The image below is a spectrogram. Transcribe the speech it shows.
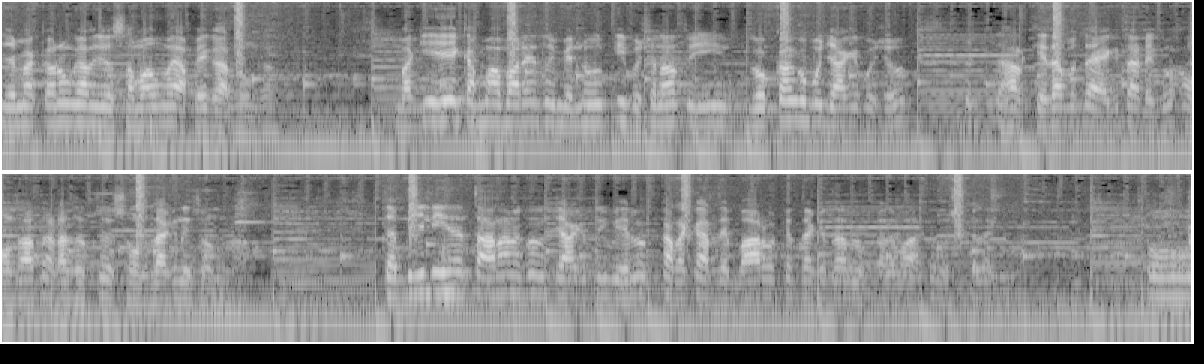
ਜੇ ਮੈਂ ਕਰੂੰਗਾ ਜੋ ਸਮਾਂ ਮੈਂ ਆਪੇ ਕਰ ਲੂੰਗਾ। ਬਾਕੀ ਇਹ ਕੰਮਾਂ ਬਾਰੇ ਤੁਸੀਂ ਮੈਨੂੰ ਕੀ ਪੁੱਛਣਾ ਤੁਸੀਂ ਲੋਕਾਂ ਕੋਲ ਜਾ ਕੇ ਪੁੱਛੋ। ਹਲਕੇ ਦਾ ਵਿਧਾਇਕ ਤੁਹਾਡੇ ਕੋਲ ਆਉਂਦਾ ਤੁਹਾਡਾ ਸਭ ਤੋਂ ਸੁਣਦਾ ਕਿ ਨਹੀਂ ਸੁਣਦਾ। ਤੇ ਬਿਜਲੀ ਦੀਆਂ ਤਾਰਾਂ ਕੋਲ ਜਾ ਕੇ ਤੁਸੀਂ ਵੇਖ ਲਓ ਘਰ ਘਰ ਦੇ ਬਾਹਰ ਕਿੱਦਾਂ ਕਿੱਦਾਂ ਲੋਕਾਂ ਦੇ ਵਾਸਤੇ ਮੁਸ਼ਕਲ ਹੈਗੀ। ਉਹ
